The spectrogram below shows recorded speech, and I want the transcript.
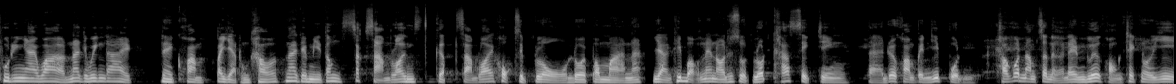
พูดง่ายๆว่าน่าจะวิ่งได้ในความประหยัดของเขาน่าจะมีต้องสัก 300 เกือบ 360 โล โดยประมาณนะ อย่างที่บอกแน่นอนที่สุดรถคลาสสิกจริง แต่ด้วยความเป็นญี่ปุ่น เขาก็นำเสนอในเรื่องของเทคโนโลยี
